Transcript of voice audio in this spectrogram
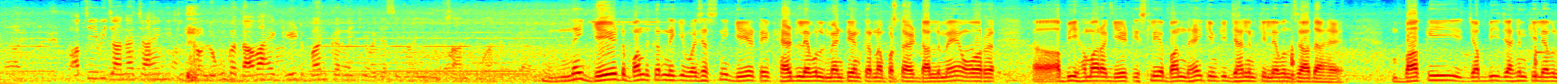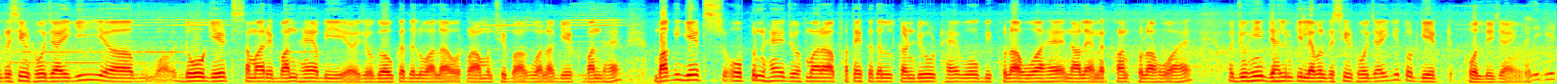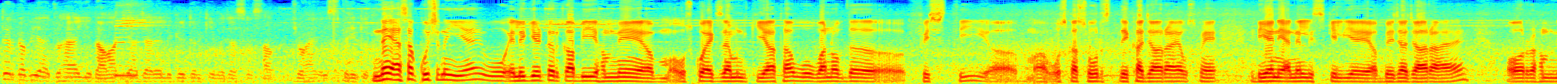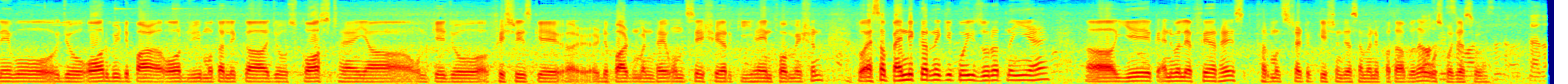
आपसे ये भी जानना चाहेंगे कि लोगों का दावा है गेट बंद करने की वजह से जो है ये नुकसान हुआ है? नहीं, गेट बंद करने की वजह से नहीं, गेट एक हेड लेवल मेंटेन करना पड़ता है डल में और अभी हमारा गेट इसलिए बंद है क्योंकि जहलम की लेवल ज़्यादा है। बाकी जब भी जहलम की लेवल रिसीव हो जाएगी दो गेट्स हमारे बंद हैं अभी जो गौ कदल वाला और रामुंशी बाग वाला गेट बंद है। बाकी गेट्स ओपन है जो हमारा फतेह कदल कंड्यूट है वो भी खुला हुआ है नाला अमर खान खुला हुआ है। और जो ही जहलम की लेवल रिसीव हो जाएगी तो गेट खोल दी जाएँगे। एलिगेटर का भी जो है ये दावा किया जा रहा है एलिगेटर की वजह से सब जो है इस तरीके नहीं ऐसा कुछ नहीं है। वो एलिगेटर का भी हमने उसको एग्जामिन किया था। वो वन ऑफ़ द फ़िश थी उसका सोर्स देखा जा रहा है उसमें डीएनए एनालिस्ट के लिए भेजा जा रहा है और हमने वो जो और भी डिपा और भी मुतल जो कॉस्ट हैं या उनके जो फिशरीज़ के डिपार्टमेंट है उनसे शेयर की है इन्फॉर्मेशन तो ऐसा पैनिक करने की कोई ज़रूरत नहीं है। आ, ये एक एनुअल अफेयर है थर्मल स्टेटिफिकेशन जैसा मैंने पता बताया उस वजह से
